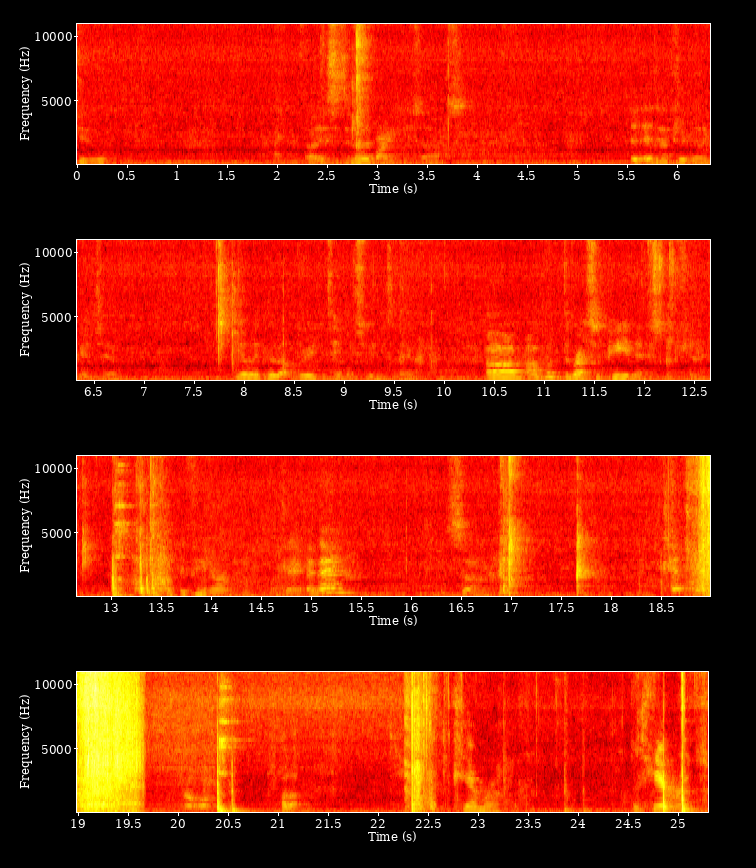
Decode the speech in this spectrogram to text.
too. Oh, this is another barbecue sauce. It, it's actually really good too. You only put about three tablespoons there. Um, I'll put the recipe in the description if you don't. Okay, and then some ketchup. Oh, oh, hold up. Camera. The camera's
